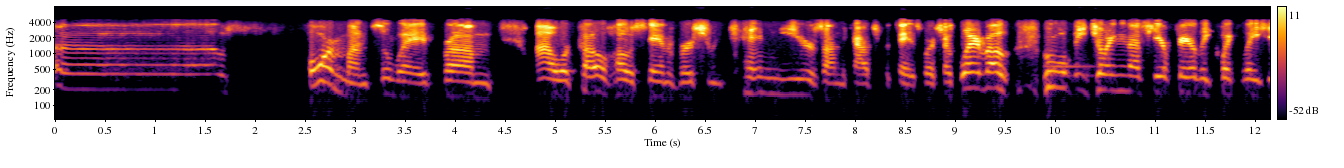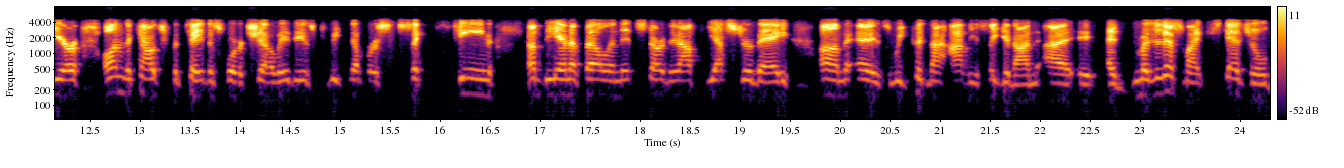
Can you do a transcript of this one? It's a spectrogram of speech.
uh, four months away from our co-host anniversary, 10 years on the Couch Potato Sports Show. Cuervo, who will be joining us here fairly quickly here on the Couch Potato Sports Show. It is week number 16 of the NFL, and it started out yesterday um, as we could not obviously get on. Uh, it, just my schedule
